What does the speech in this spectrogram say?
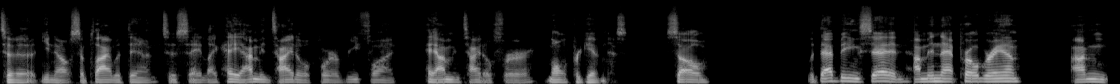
to, you know, supply with them to say, like, hey, I'm entitled for a refund. Hey, I'm entitled for loan forgiveness. So, with that being said, I'm in that program. I'm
